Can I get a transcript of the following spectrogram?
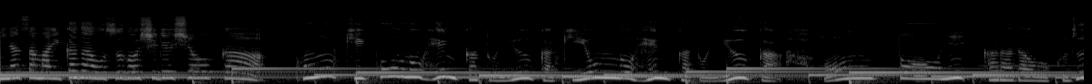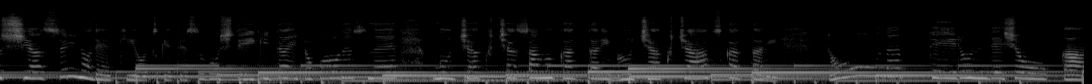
皆様いかがお過ごしでしょうか？この気候の変化というか気温の変化というか本当に体を崩しやすいので気をつけて過ごしていきたいところですね。むちゃくちゃ寒かったりむちゃくちゃ暑かったりどうなっているんでしょうか？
